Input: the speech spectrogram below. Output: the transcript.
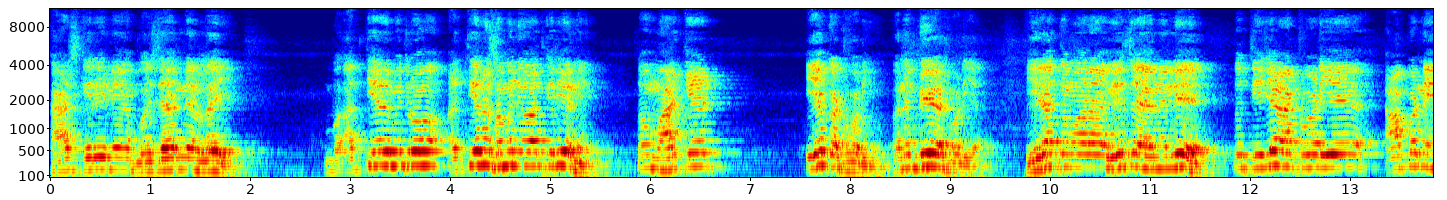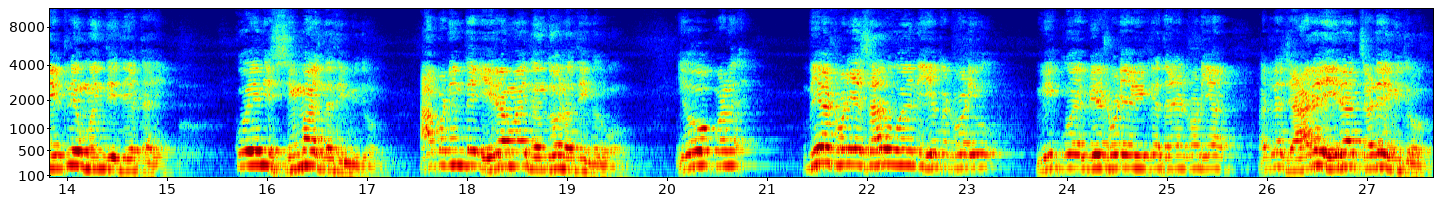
ખાસ કરીને બજારને લઈ. અત્યારે મિત્રો, અત્યારના સમયની વાત કરીએ ને, તો માર્કેટ એક અઠવાડિયું અને બે અઠવાડિયા. હીરા તમારા વેચાય અને લે, તો ત્રીજા અઠવાડિયે આપણને એટલી મંદી દેખાય. કોઈ એની સીમા જ નથી મિત્રો. આપણને એમ થાય હીરામાં ધંધો નથી કરવો. એવો પણ બે અઠવાડિયા સારું હોય ને એક અઠવાડિયું. વીક હોય બે અઠવાડિયા, વીક ત્રણ અઠવાડિયા. એટલે જ્યારે હીરા ચડે મિત્રો,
